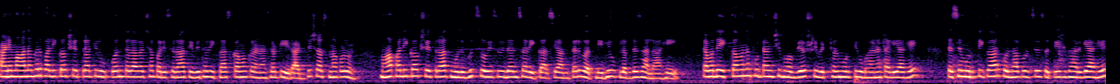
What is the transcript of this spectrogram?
ठाणे महानगरपालिका क्षेत्रातील उपवन तलावाच्या परिसरात विविध विकास कामं करण्यासाठी राज्य शासनाकडून महापालिका क्षेत्रात मूलभूत सोयीसुविधांचा विकास या अंतर्गत निधी उपलब्ध झाला आहे. त्यामध्ये एकावन्न फुटांची भव्य श्री विठ्ठल मूर्ती उभारण्यात आली आहे. त्याचे मूर्तिकार कोल्हापूरचे सतीश घारगे आहेत.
